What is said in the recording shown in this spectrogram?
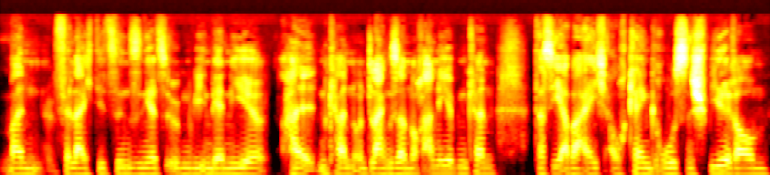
man vielleicht die Zinsen jetzt irgendwie in der Nähe halten kann und langsam noch anheben kann, dass sie aber eigentlich auch keinen großen Spielraum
